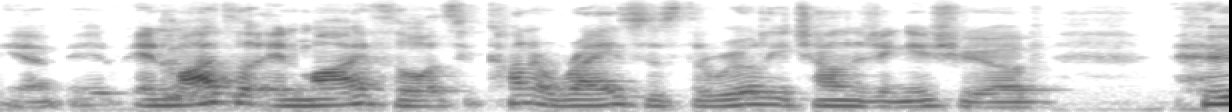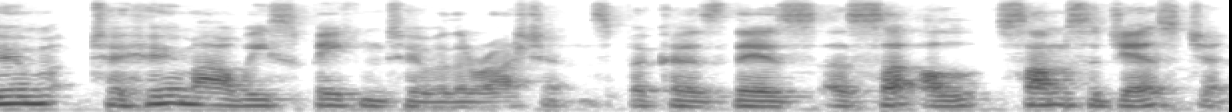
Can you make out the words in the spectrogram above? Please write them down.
yeah, in my th- in my thoughts, it kind of raises the really challenging issue of whom to whom are we speaking to with the Russians because there's a, a, some suggestion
